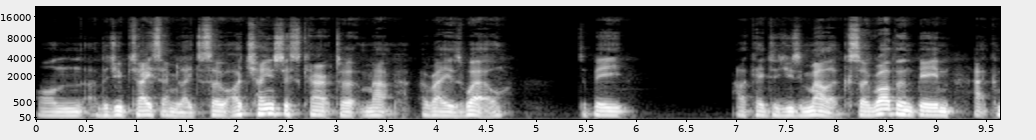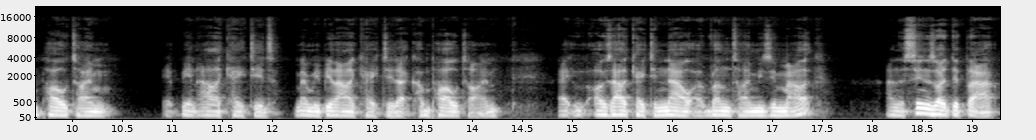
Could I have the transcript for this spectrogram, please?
on the Jupiter Ace emulator. So I changed this character map array as well to be allocated using malloc. So rather than being at compile time, it being allocated, memory being allocated at compile time, I was allocating now at runtime using malloc. And as soon as I did that,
